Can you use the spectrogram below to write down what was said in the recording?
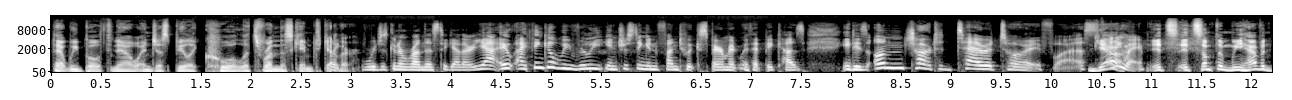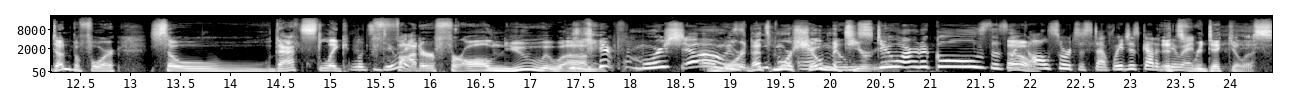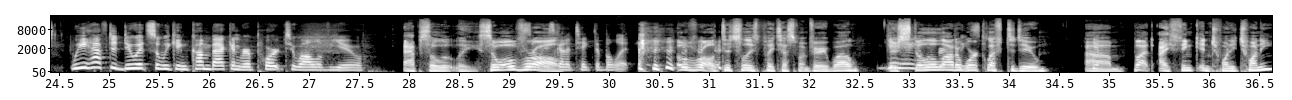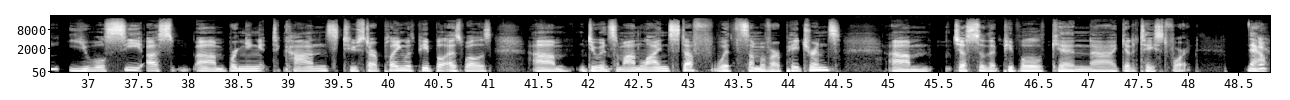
that we both know, and just be like, "Cool, let's run this game together." Like, we're just going to run this together. Yeah, it, I think it'll be really interesting and fun to experiment with it because it is uncharted territory for us. yeah. Anyway, it's it's something we haven't done before, so that's like Let's do it. fodder for all new. Um, for more shows. More- that's more show material. Stew articles. That's like Oh. all sorts of stuff. We just got to do it's it. ridiculous. we have to do it so we can come back and report to all of you. Absolutely. So Somebody's overall, got to take the bullet. overall, Lilies playtest went very well. There's still a lot of work left to do. Um, But I think in 2020, you will see us um, bringing it to cons to start playing with people, as well as um, doing some online stuff with some of our patrons, um, just so that people can uh, get a taste for it. Now, Yeah.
